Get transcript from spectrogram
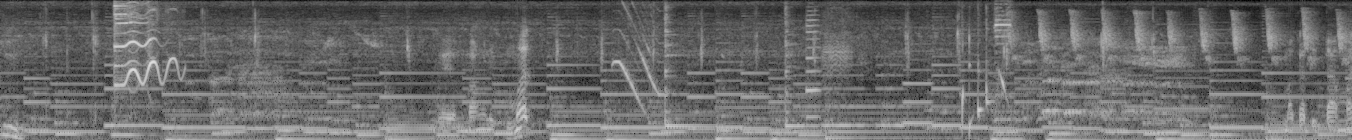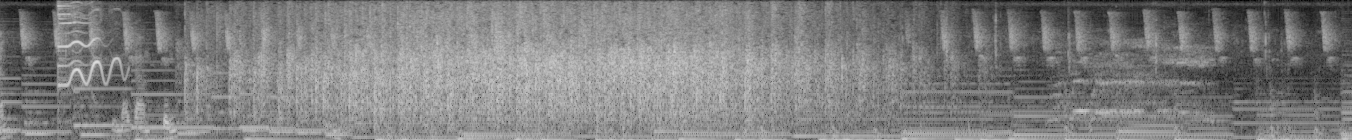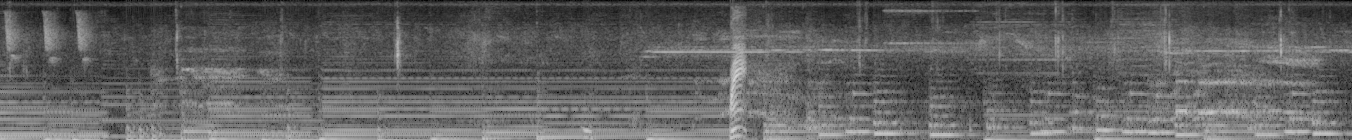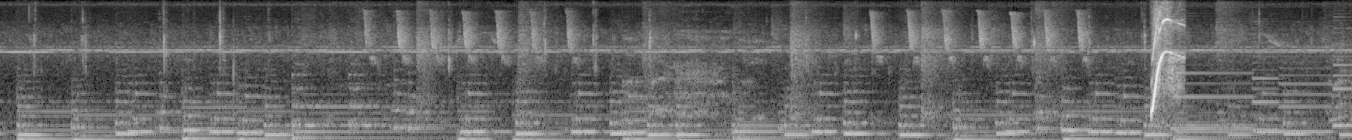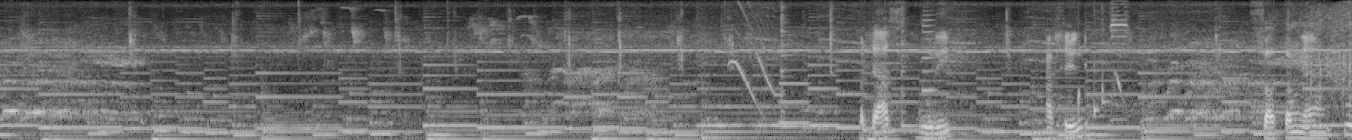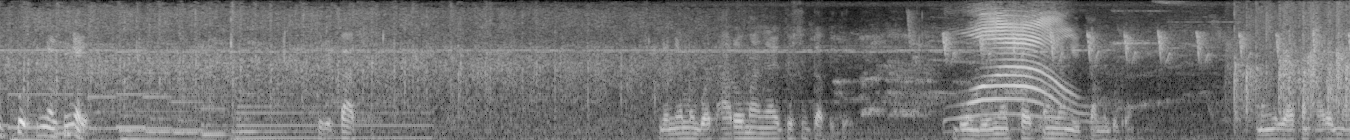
Hmm. memang nikmat rumah kampung pedas, gurih, asin, sotongnya utuh kenyal-kenyal, pas. Dan yang membuat aromanya itu sedap itu. Bumbunya sotong yang hitam itu kan mengeluarkan aroma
